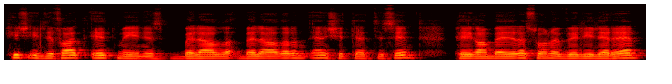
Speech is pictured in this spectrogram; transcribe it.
Hiç iltifat etmeyiniz. Belala, belaların en şiddetlisi peygamberlere sonra velilere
